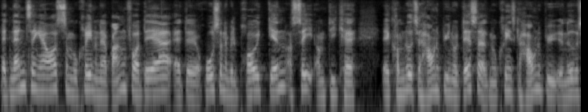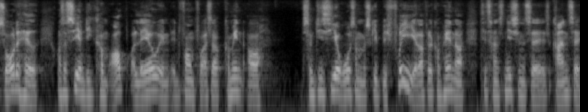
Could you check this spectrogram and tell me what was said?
At den anden ting er også, som ukrainerne er bange for, det er, at øh, russerne vil prøve igen at se, om de kan øh, komme ned til havnebyen Odessa, eller den ukrainske havneby øh, nede ved Sortehavet, og så se, om de kan komme op og lave en, en form for, altså komme ind og som de siger, russerne måske befri, eller i hvert fald komme hen og til Transnistriens øh, grænse.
